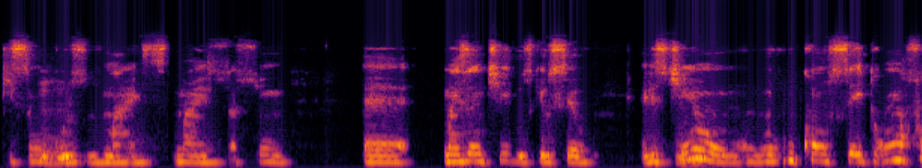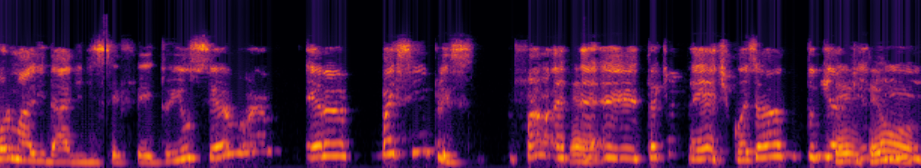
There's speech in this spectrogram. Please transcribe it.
Que são uhum. cursos mais, mais assim, é, mais antigos que o seu. Eles tinham uhum. um, um, conceito, uma formalidade de ser feito. E o seu era mais simples. Fala, é, é. é, é coisa do dia a dia. Tem, um,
